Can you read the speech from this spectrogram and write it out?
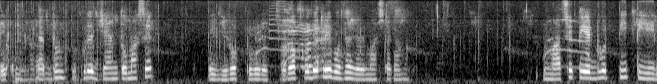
দেখুন, একদম পুকুরের জ্যান্ত মাছের, এই যে রক্ত বেরোচ্ছে। রক্ত দেখলেই বোঝা যাবে মাছটা কেমন। মাছে পেট ভর্তি তেল।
